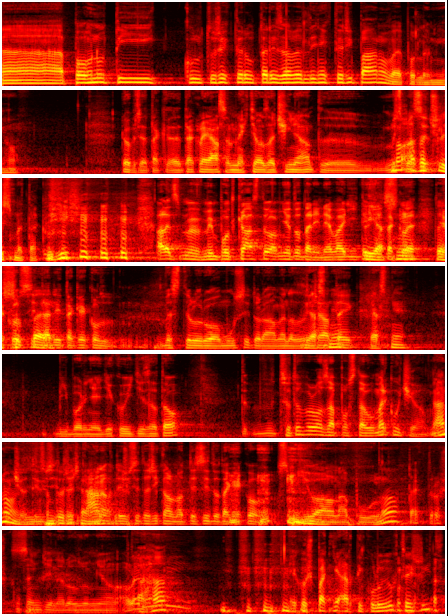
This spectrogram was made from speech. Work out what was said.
a, pohnutý kultuře, kterou tady zavedli někteří pánové, podle mýho. Dobře, tak takhle já jsem nechtěl začínat. eh, My No jsme a si- začali jsme tak, vidíš? Ale jsme v mém podcastu a mě to tady nevadí, takže Jasně, takhle to jako si super. tady tak jako ve stylu Romu si to dáme na jasně, začátek. jasně. Výborně, děkuji ti za to. Co to bylo za postavu? Merkučio. Ano, Merkučio, jsem si to říkal, Ano, ty už si to říkal, no ty si to tak jako zpíval na půl. No, tak trošku. Jsem ti nerozuměl, ale Aha. jako špatně artikuluju, chceš říct?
